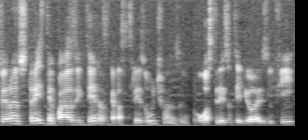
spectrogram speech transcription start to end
durante as três temporadas inteiras, aquelas três últimas, ou as três anteriores, enfim,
